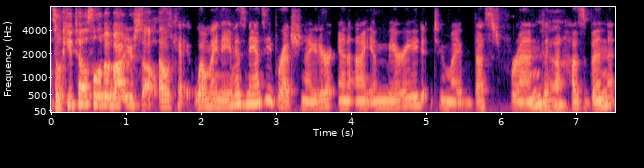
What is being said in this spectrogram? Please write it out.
So can you tell us a little bit about yourself? Okay. Well, my name is Nancy Brett Schneider, and I am married to my best friend yeah. and husband,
